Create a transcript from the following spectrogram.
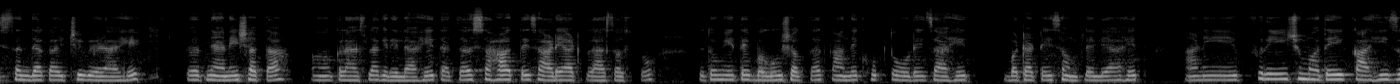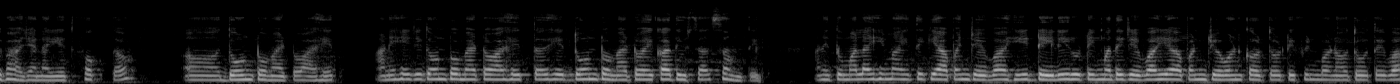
इव्हिनिंग संध्याकाळची वेळ आहे. तर ज्ञानेश आता क्लासला गेलेला आहे. त्याचा सहा ते साडेआठ क्लास असतो. तर तुम्ही इथे बघू शकतात कांदे खूप तोडेच आहेत बटाटे संपलेले आहेत आणि फ्रीजमध्ये काहीच भाज्या नाही आहेत फक्त दोन टोमॅटो आहेत. आणि हे जे दोन टोमॅटो आहेत तर हे दोन टोमॅटो एका दिवसात संपतील. आणि तुम्हाला ही माहिती आहे की आपण जेव्हाही डेली रुटीनमध्ये जेव्हाही आपण जेवण करतो टिफिन बनवतो तेव्हा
